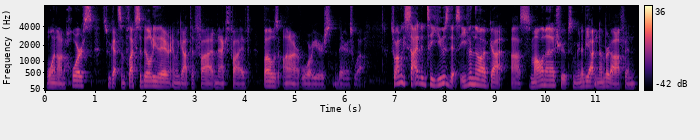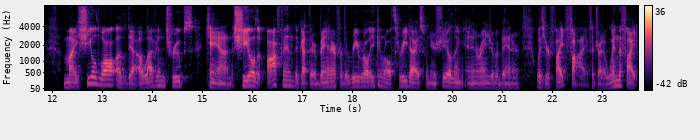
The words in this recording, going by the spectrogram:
one on a horse. So we've got some flexibility there and we got the five, max five bows on our warriors there as well. So I'm excited to use this. Even though I've got a small amount of troops, I'm going to be outnumbered often. My shield wall of the 11 troops can shield often. They've got their banner for the reroll. You can roll three dice when you're shielding and in range of a banner with your fight five to try to win the fight.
